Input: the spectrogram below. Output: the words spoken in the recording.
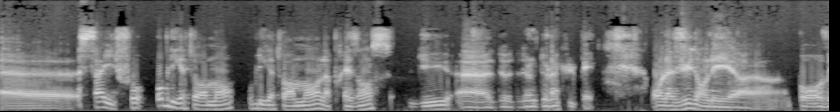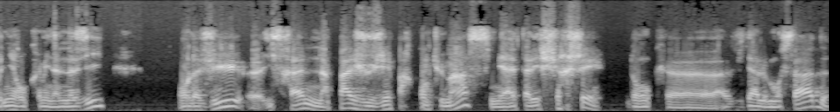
Euh, ça, il faut obligatoirement, obligatoirement la présence du euh, de, de, l'inculpé. On l'a vu dans les, pour revenir au criminel nazi, on l'a vu, Israël n'a pas jugé par contumace, mais est allé chercher donc via le Mossad,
